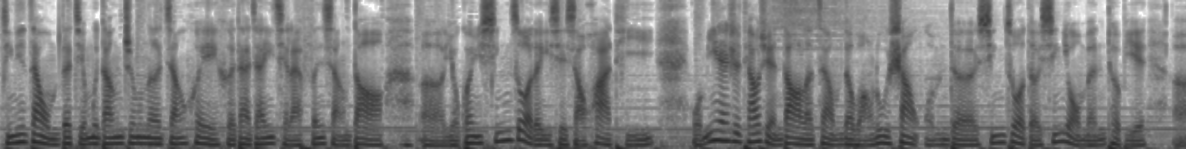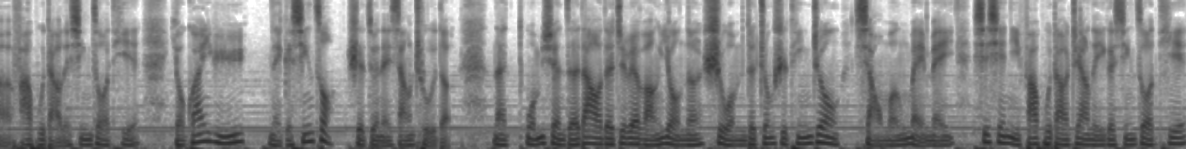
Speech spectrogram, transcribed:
今天在我们的节目当中呢，将会和大家一起来分享到，呃，有关于星座的一些小话题。我们依然是挑选到了在我们的网络上，我们的星座的星友们特别呃发布到的星座贴，有关于。哪个星座是最难相处的？那我们选择到的这位网友呢，是我们的忠实听众小萌美眉。谢谢你发布到这样的一个星座贴，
